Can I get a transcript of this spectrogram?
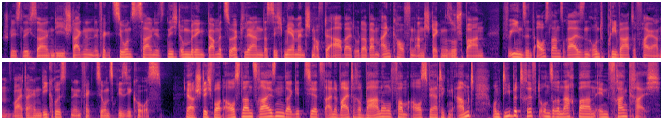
Schließlich seien die steigenden Infektionszahlen jetzt nicht unbedingt damit zu erklären, dass sich mehr Menschen auf der Arbeit oder beim Einkaufen anstecken, so Spahn. Für ihn sind Auslandsreisen und private Feiern weiterhin die größten Infektionsrisikos. Ja, Stichwort Auslandsreisen. Da gibt es jetzt eine weitere Warnung vom Auswärtigen Amt und die betrifft unsere Nachbarn in Frankreich.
